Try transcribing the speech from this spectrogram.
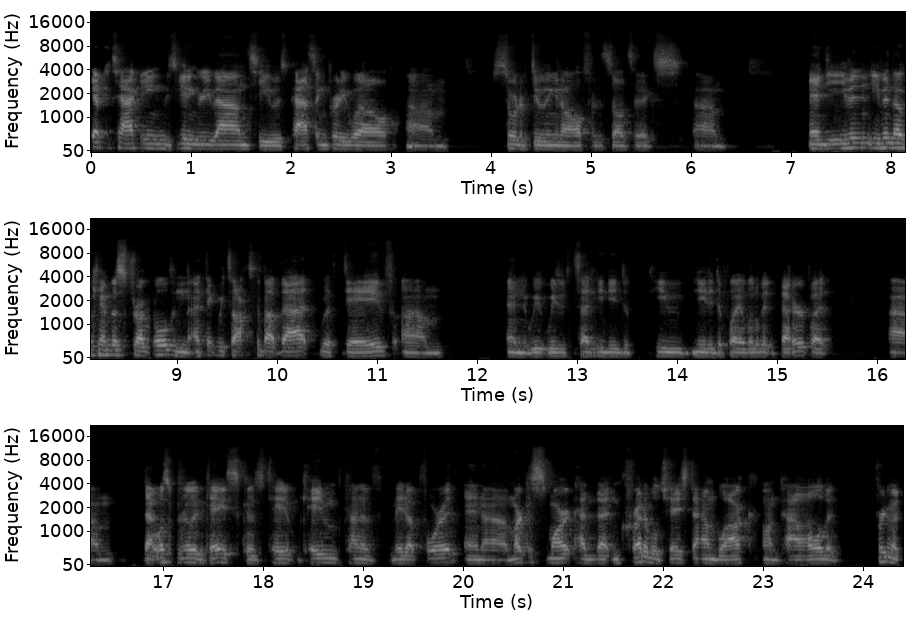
kept attacking. He was getting rebounds. He was passing pretty well. Um, sort of doing it all for the Celtics. Um, and even even though Kemba struggled, and I think we talked about that with Dave, um, and we, we said he needed he needed to play a little bit better, but um, that wasn't really the case because Tatum, Tatum kind of made up for it, and uh, Marcus Smart had that incredible chase down block on Powell that pretty much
